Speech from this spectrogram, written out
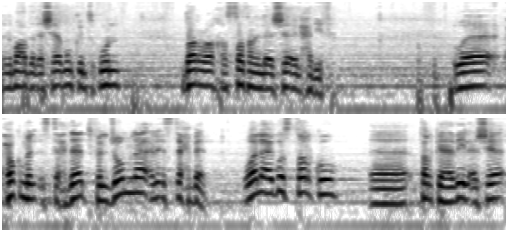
لأن بعض الأشياء ممكن تكون ضارة خاصة الأشياء الحديثة. وحكم الاستحداد في الجملة الاستحباب. ولا يجوز ترك ترك هذه الأشياء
